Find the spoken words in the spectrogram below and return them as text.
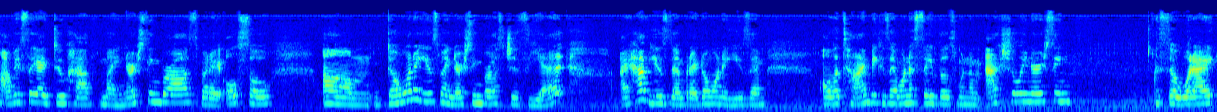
obviously I do have my nursing bras, but I also um, don't want to use my nursing bras just yet. I have used them, but I don't want to use them all the time because I want to save those when I'm actually nursing. So what I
